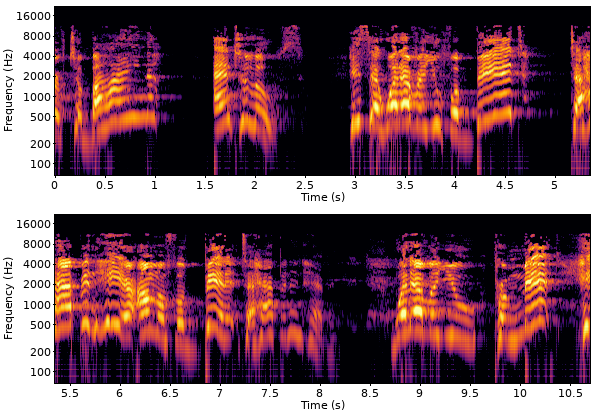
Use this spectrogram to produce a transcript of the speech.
earth to bind and to loose. He said, whatever you forbid to happen here, I'm going to forbid it to happen in heaven. Whatever you permit here,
